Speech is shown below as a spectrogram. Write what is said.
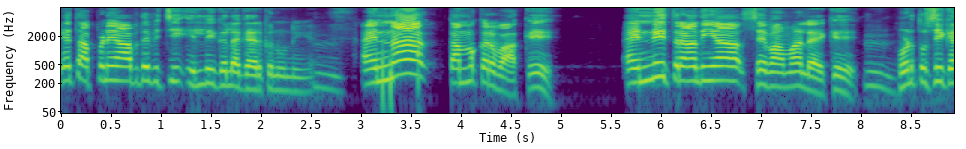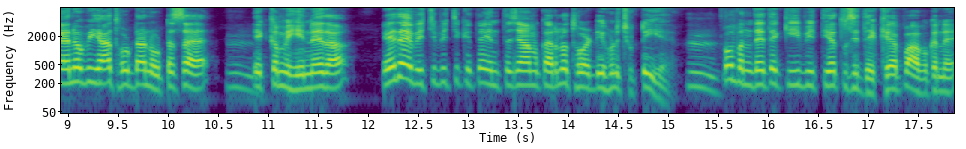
ਇਹ ਤਾਂ ਆਪਣੇ ਆਪ ਦੇ ਵਿੱਚ ਹੀ ਇਲੀਗਲ ਹੈ ਗੈਰ ਕਾਨੂੰਨੀ ਹੈ। ਇੰਨਾ ਕੰਮ ਕਰਵਾ ਕੇ ਇੰਨੀ ਤਰ੍ਹਾਂ ਦੀਆਂ ਸੇਵਾਵਾਂ ਲੈ ਕੇ ਹੁਣ ਤੁਸੀਂ ਕਹਿੰਦੇ ਹੋ ਵੀ ਆਹ ਤੁਹਾਡਾ ਨੋਟਿਸ ਹੈ ਇੱਕ ਮਹੀਨੇ ਦਾ ਇਹਦੇ ਵਿੱਚ ਵਿੱਚ ਕਿਤੇ ਇੰਤਜ਼ਾਮ ਕਰ ਲਓ ਤੁਹਾਡੀ ਹੁਣ ਛੁੱਟੀ ਹੂੰ। ਉਹ ਬੰਦੇ ਤੇ ਕੀ ਬੀਤੀ ਹੈ ਤੁਸੀਂ ਦੇਖਿਆ ਭਾਵਕ ਨੇ।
